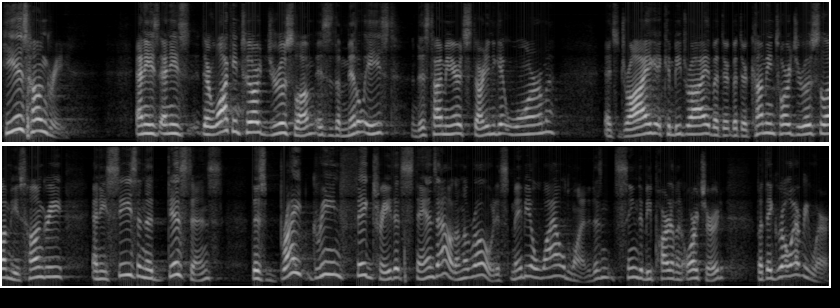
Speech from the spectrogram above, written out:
He is hungry. And he's and he's they're walking toward Jerusalem. This is the Middle East. And this time of year it's starting to get warm. It's dry, it can be dry, but they're, but they're coming toward Jerusalem. He's hungry, and he sees in the distance this bright green fig tree that stands out on the road. It's maybe a wild one. It doesn't seem to be part of an orchard, but they grow everywhere.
